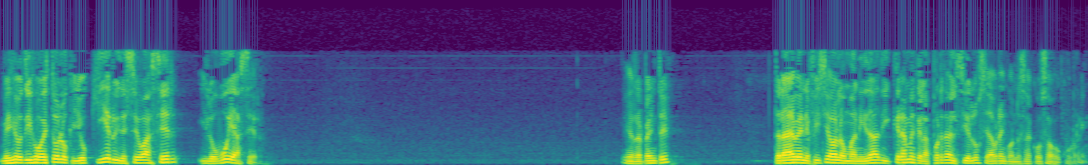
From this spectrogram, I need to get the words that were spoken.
Me dijo, dijo, esto es lo que yo quiero y deseo hacer y lo voy a hacer. Y de repente trae beneficio a la humanidad y créame que las puertas del cielo se abren cuando esas cosas ocurren.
